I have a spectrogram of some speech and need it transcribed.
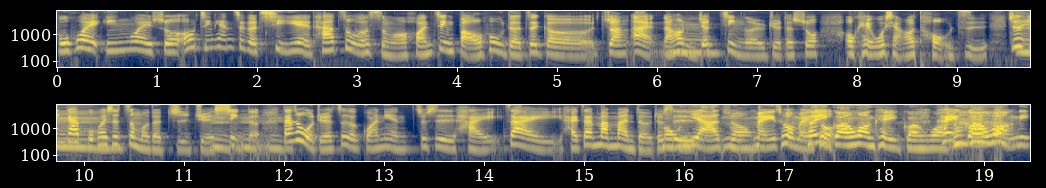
不会因为说哦，今天这个企业它做了什么环境保护的这个专案，然后你就进而觉得说，OK，我想要投资，就是应该不会是这么的直觉性的。但是我觉得这个观念就是还在还在慢慢的就是萌芽中，没错没错，可以观望，可以观望，可以观望。你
